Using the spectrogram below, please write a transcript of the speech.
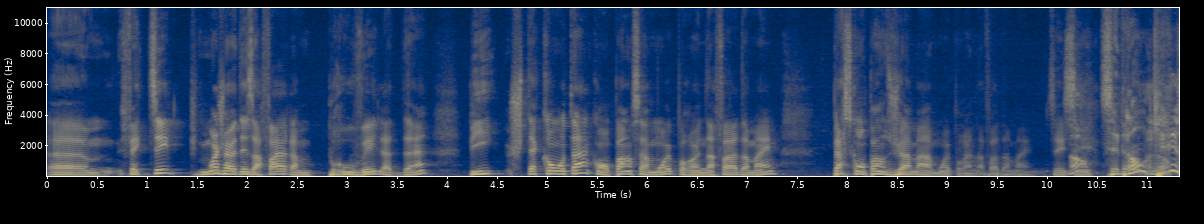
Fait moi, j'avais des affaires à me prouver là-dedans. Puis, j'étais content qu'on pense à moi pour une affaire de même, parce qu'on pense jamais à moi pour une affaire de même. Non. c'est- drôle, Chris,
